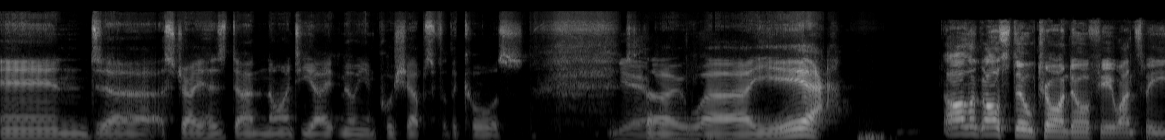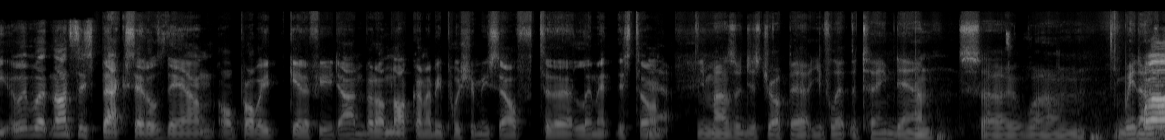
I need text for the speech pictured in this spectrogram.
And uh, Australia has done 98 million push ups for the cause. Yeah. So, uh, yeah. Oh look, I'll still try and do a few once we once this back settles down. I'll probably get a few done, but I'm not going to be pushing myself to the limit this time. Yeah, you might as well just drop out. You've let the team down, so um, we don't Well,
